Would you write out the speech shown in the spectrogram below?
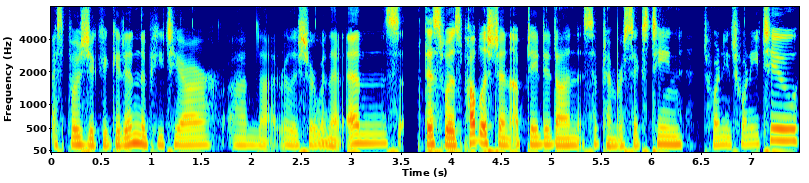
I suppose you could get in the PTR. I'm not really sure when that ends. This was published and updated on September 16, 2022,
